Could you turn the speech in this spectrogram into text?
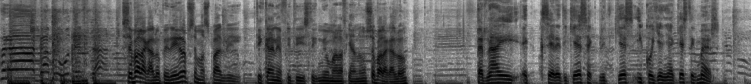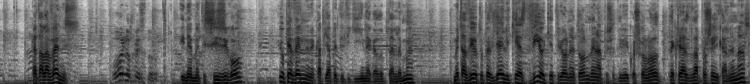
φράγκα μου δεν φτάνουν Σε παρακαλώ, περιέγραψε μας πάλι τι κάνει αυτή τη στιγμή ο Μαλαφιανός. Σε παρακαλώ. Περνάει εξαιρετικές, εκπληκτικές οικογενειακές στιγμές. Καταλαβαίνεις; Όλο πες το. Είναι με τη σύζυγο, η οποία δεν είναι κάποια απαιτητική γυναίκα εδώ που τα λέμε. Με τα δύο του παιδιά ηλικίας 2 και 3 ετών, δεν άπεισε ότι είναι 20 χρονών, δεν χρειάζεται να τα προσέχει κανένας.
